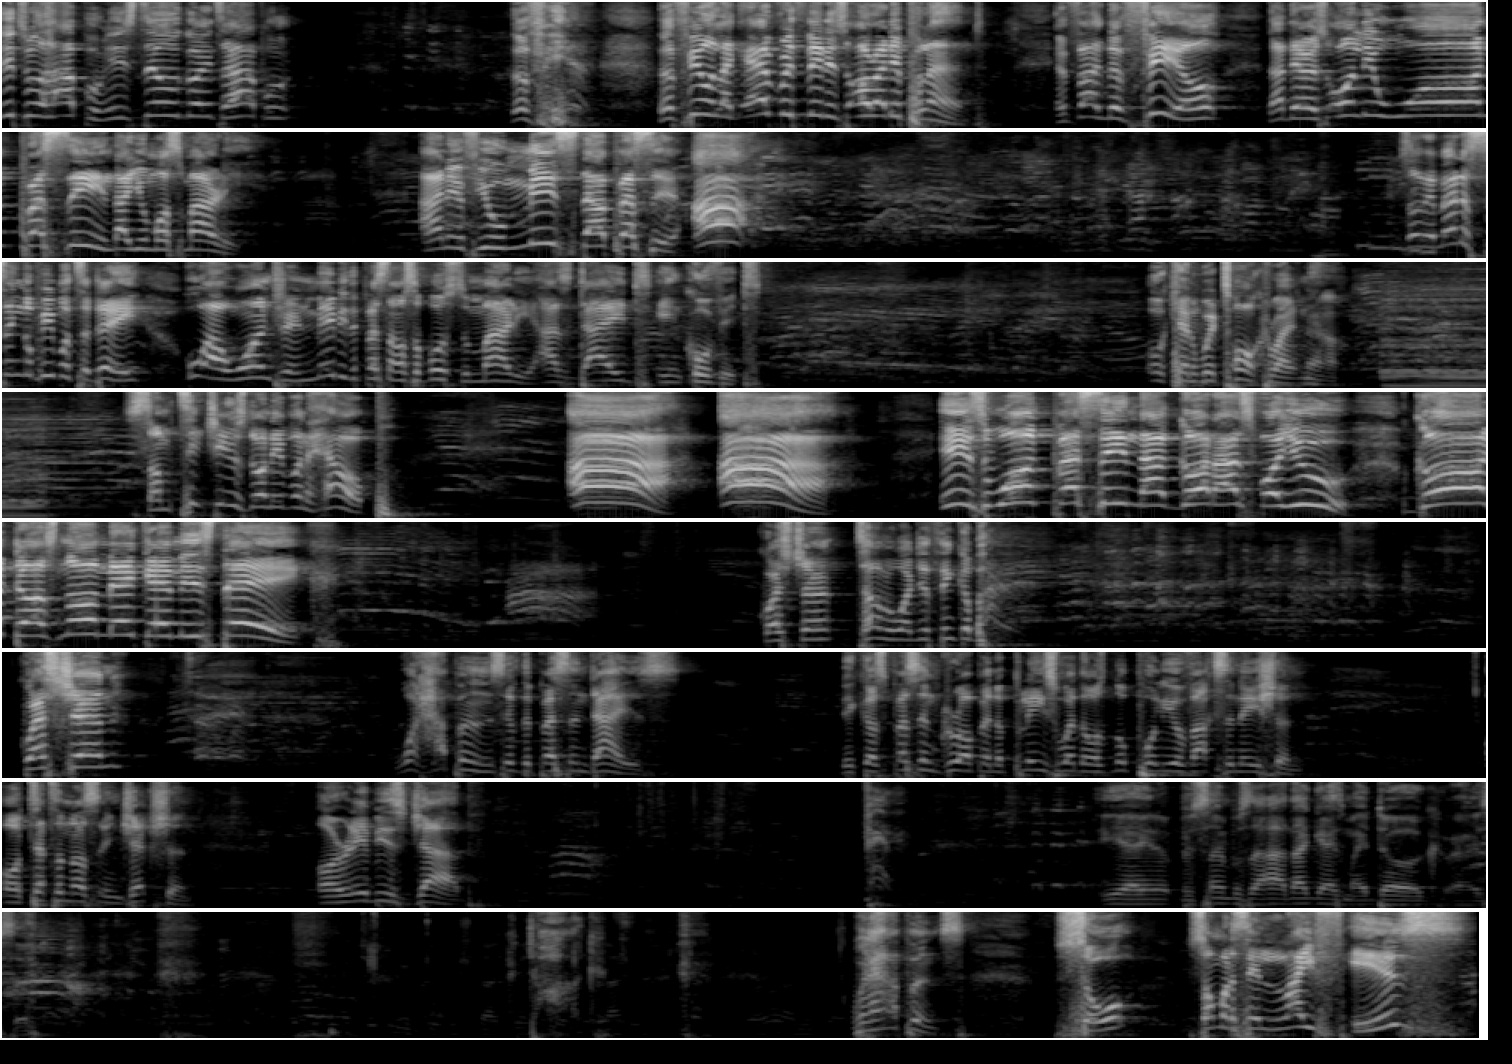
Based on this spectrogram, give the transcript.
It will happen. It's still going to happen. They feel, they feel like everything is already planned. In fact, they feel that there is only one person that you must marry. And if you miss that person, ah! So there are many single people today who are wondering maybe the person I was supposed to marry has died in COVID. Or can we talk right now? Some teachings don't even help. Ah, ah, is one person that God has for you. God does not make a mistake. Question? Tell me what you think about. Question? What happens if the person dies? Because person grew up in a place where there was no polio vaccination or tetanus injection or rabies jab. Yeah, you know, some people say, ah, that guy's my dog, right? So, dog. what happens? So, somebody say, life is,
